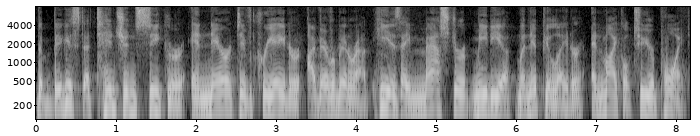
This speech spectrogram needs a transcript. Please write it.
the biggest attention seeker and narrative creator I've ever been around. He is a master media manipulator. And Michael, to your point,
